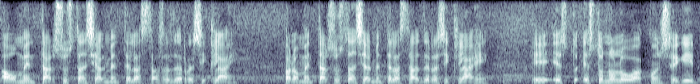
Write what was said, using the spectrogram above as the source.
aumentar sustancialmente las tasas de reciclaje. Para aumentar sustancialmente las tasas de reciclaje, eh, esto, esto no lo va a conseguir.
